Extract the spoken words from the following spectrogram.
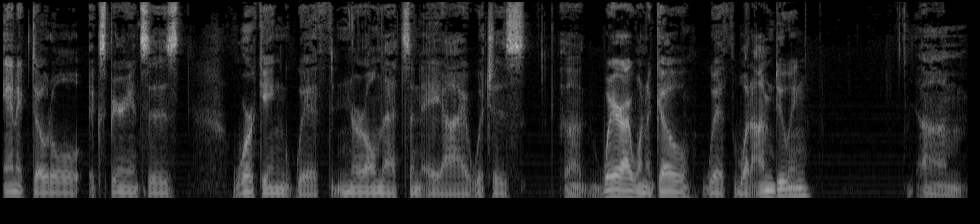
anecdotal experiences working with neural nets and AI, which is uh, where I want to go with what I'm doing. Um,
